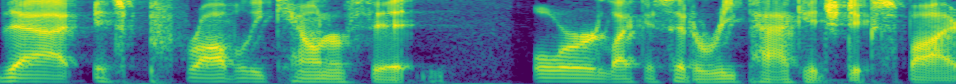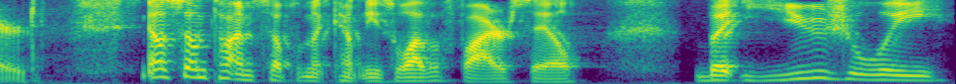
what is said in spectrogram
that it's probably counterfeit or, like I said, a repackaged expired. Now, sometimes supplement companies will have a fire sale, but usually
